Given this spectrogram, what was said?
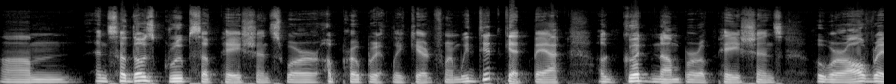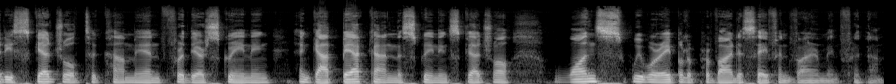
Um, and so those groups of patients were appropriately cared for. And we did get back a good number of patients who were already scheduled to come in for their screening and got back on the screening schedule once we were able to provide a safe environment for them.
